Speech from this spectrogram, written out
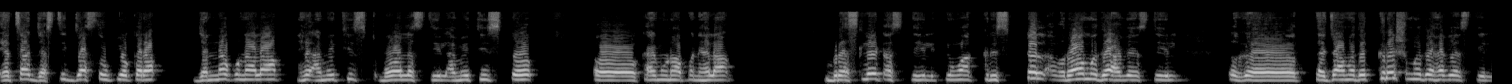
याचा जास्तीत जास्त उपयोग करा. ज्यांना कुणाला हे अमेथिस्ट बॉल असतील अमेथिस्ट काय म्हणू आपण ह्याला? ब्रेसलेट असतील किंवा क्रिस्टल रॉ मध्ये हवे असतील त्याच्यामध्ये क्रशमध्ये हवे असतील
